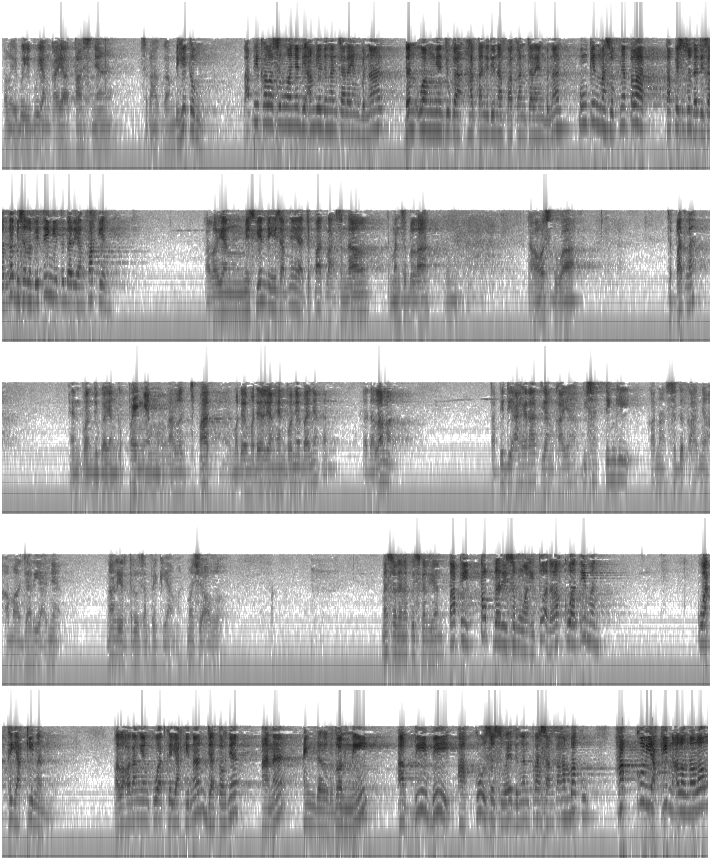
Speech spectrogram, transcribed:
Kalau ibu-ibu yang kaya tasnya, seragam dihitung. Tapi kalau semuanya diambil dengan cara yang benar dan uangnya juga hartanya dinafkahkan cara yang benar, mungkin masuknya telat, tapi sesudah di surga bisa lebih tinggi itu dari yang fakir. Kalau yang miskin dihisapnya ya cepat lah, sendal cuman sebelah, kaos dua, cepat lah. Handphone juga yang kepeng yang lalu cepat, model-model yang handphonenya banyak kan, ada lama. Tapi di akhirat yang kaya bisa tinggi karena sedekahnya, amal jariahnya ngalir terus sampai kiamat. Masya Allah. Nah saudaraku sekalian, tapi top dari semua itu adalah kuat iman. Kuat keyakinan. Kalau orang yang kuat keyakinan jatuhnya ana indal dhonni abdi bi aku sesuai dengan prasangka hambaku. Hakul yakin Allah nolong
